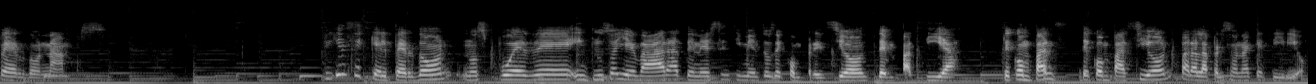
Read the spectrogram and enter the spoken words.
perdonamos? Fíjense que el perdón nos puede incluso llevar a tener sentimientos de comprensión, de empatía, de, compasión para la persona que te hirió.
